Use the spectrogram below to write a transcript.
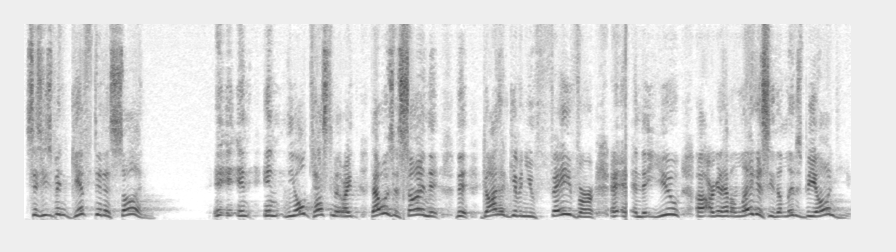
Says he's been gifted a son. In, in, the Old Testament, right, that was a sign that, that God had given you favor and, and that you uh, are going to have a legacy that lives beyond you.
